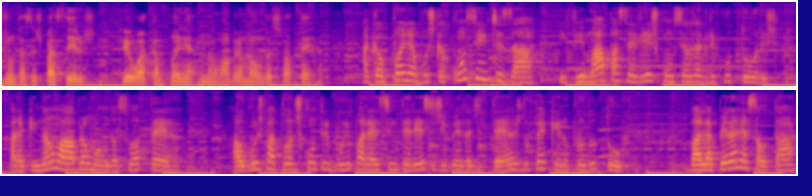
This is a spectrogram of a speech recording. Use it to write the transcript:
junto a seus parceiros, criou a campanha Não Abra Mão da Sua Terra. A campanha busca conscientizar e firmar parcerias com seus agricultores para que não abram mão da sua terra. Alguns fatores contribuem para esse interesse de venda de terras do pequeno produtor. Vale a pena ressaltar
